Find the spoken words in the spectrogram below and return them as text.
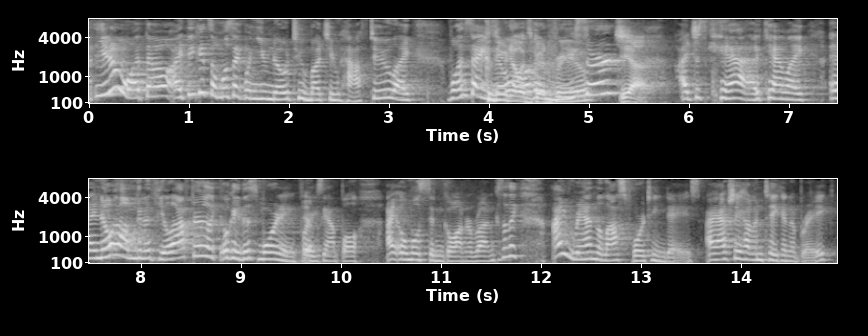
You know what though? I think it's almost like when you know too much, you have to. Like once I know, you know all it's good for research, you. Yeah I just can't. I can't like, and I know how I'm gonna feel after. Like, okay, this morning, for yeah. example, I almost didn't go on a run because I was like I ran the last 14 days. I actually haven't taken a break,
